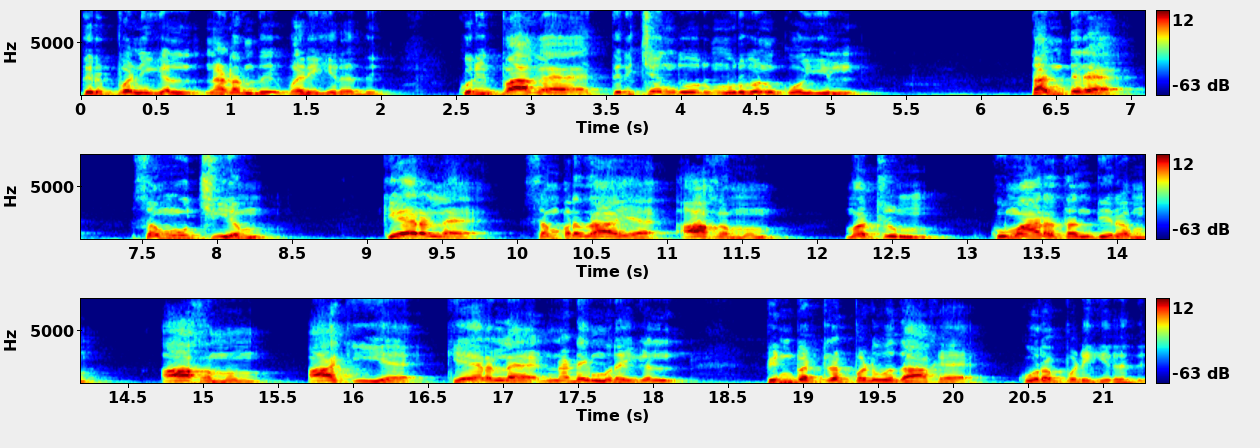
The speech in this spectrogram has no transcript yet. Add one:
திருப்பணிகள் நடந்து வருகிறது. குறிப்பாக திருச்செந்தூர் முருகன் கோயில் தந்திர சமூச்சியம் கேரள சம்பிரதாய ஆகமம் மற்றும் குமாரதந்திரம் ஆகமம் ஆகிய கேரள நடைமுறைகள் பின்பற்றப்படுவதாக கூறப்படுகிறது.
